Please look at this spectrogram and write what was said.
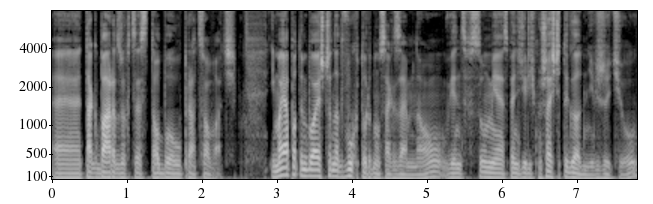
e, tak bardzo chce z tobą pracować. I Maja potem była jeszcze na dwóch turnusach ze mną, więc w sumie spędziliśmy sześć tygodni w życiu.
